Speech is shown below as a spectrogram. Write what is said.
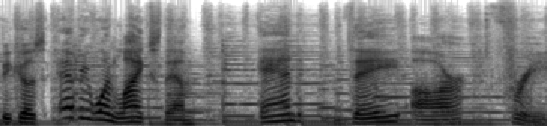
because everyone likes them and they are free.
